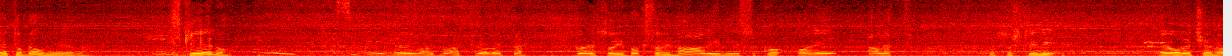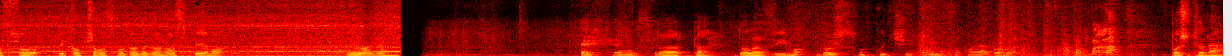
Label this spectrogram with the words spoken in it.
Eto Belmir. Skeno. Evo ima dva kreveta. Gore su ovi boksovi mali, nisu ko oni, ali u suštini, evo već je nosu, prikopčali smo ga da ga naspijemo i lagano. E, evo s vrata, dolazimo, došli smo kući, pizza moja dobra, poštena.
